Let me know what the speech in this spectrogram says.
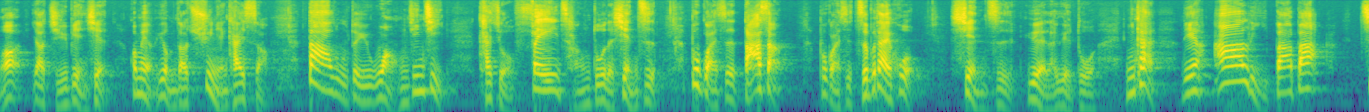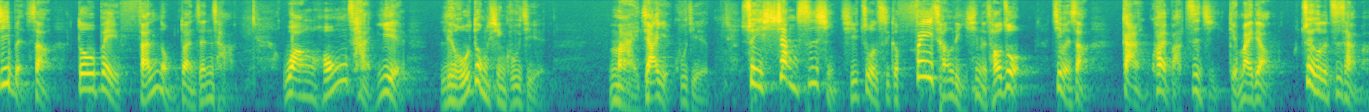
么要急于变现？后面，因为我们知道去年开始啊，大陆对于网红经济开始有非常多的限制，不管是打赏，不管是直播带货，限制越来越多。你看，连阿里巴巴基本上都被反垄断侦查，网红产业流动性枯竭，买家也枯竭，所以相思行其实做的是一个非常理性的操作。基本上赶快把自己给卖掉，最后的资产嘛，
